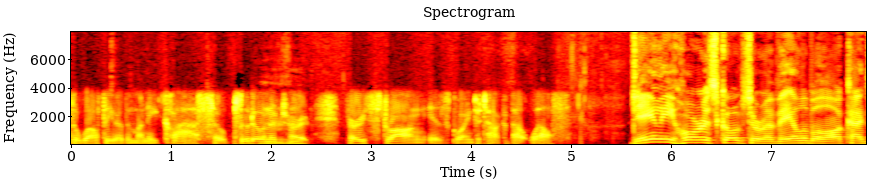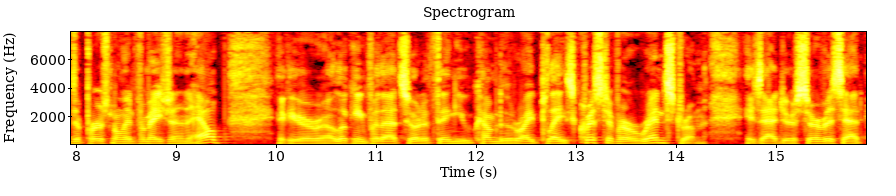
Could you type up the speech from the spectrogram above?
the wealthy or the money class. So Pluto in mm-hmm. a chart, very strong, is going to talk about wealth. Daily horoscopes are available, all kinds of personal information and help. If you're uh, looking for that sort of thing, you come to the right place. Christopher Renstrom is at your service at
